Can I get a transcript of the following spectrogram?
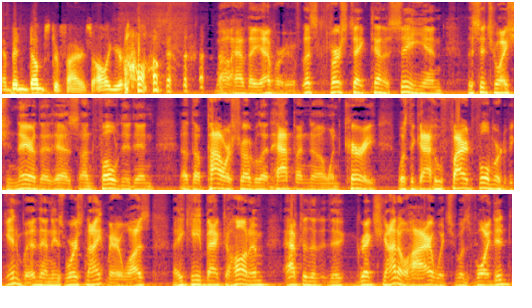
have been dumpster fires all year long. Well, have they ever? Let's first take Tennessee and the situation there that has unfolded and uh, the power struggle that happened uh, when Currie was the guy who fired Fulmer to begin with, and his worst nightmare was uh, he came back to haunt him after the, the Greg Schiano hire, which was voided.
